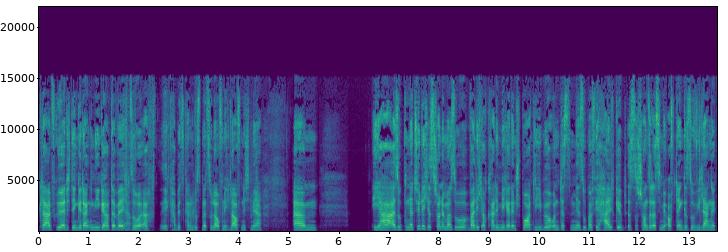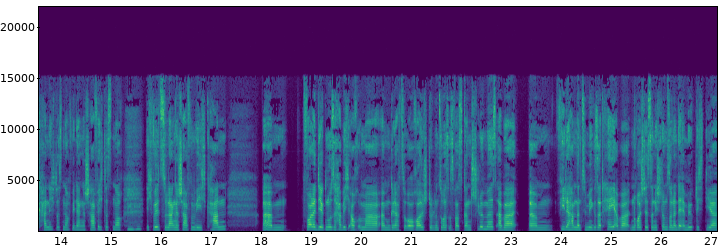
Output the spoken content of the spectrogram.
klar, früher hätte ich den Gedanken nie gehabt, da wäre Ja. ich so, ach, ich habe jetzt keine Lust mehr zu laufen, ich laufe nicht mehr. Ähm, ja, also natürlich ist schon immer so, weil ich auch gerade mega den Sport liebe und das mir super viel Halt gibt, ist es schon so, dass ich mir oft denke, so wie lange kann ich das noch, wie lange schaffe ich das noch? Ich will es so lange schaffen, wie ich kann. Ähm, vor der Diagnose habe ich auch immer ähm, gedacht, so oh, Rollstuhl und sowas ist was ganz Schlimmes, aber ähm, viele haben dann zu mir gesagt, hey, aber ein Rollstuhl ist doch nicht schlimm, sondern der ermöglicht dir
